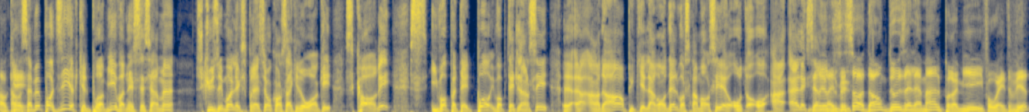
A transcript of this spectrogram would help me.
OK. Alors, ça veut pas dire que le premier va nécessairement excusez-moi l'expression consacrée au hockey, scorer, S- il va peut-être pas, il va peut-être lancer euh, en dehors, puis que la rondelle va se ramasser euh, au- au- à, à l'extérieur Ben, du c'est ça. Donc, deux éléments. Le premier, il faut être vite.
